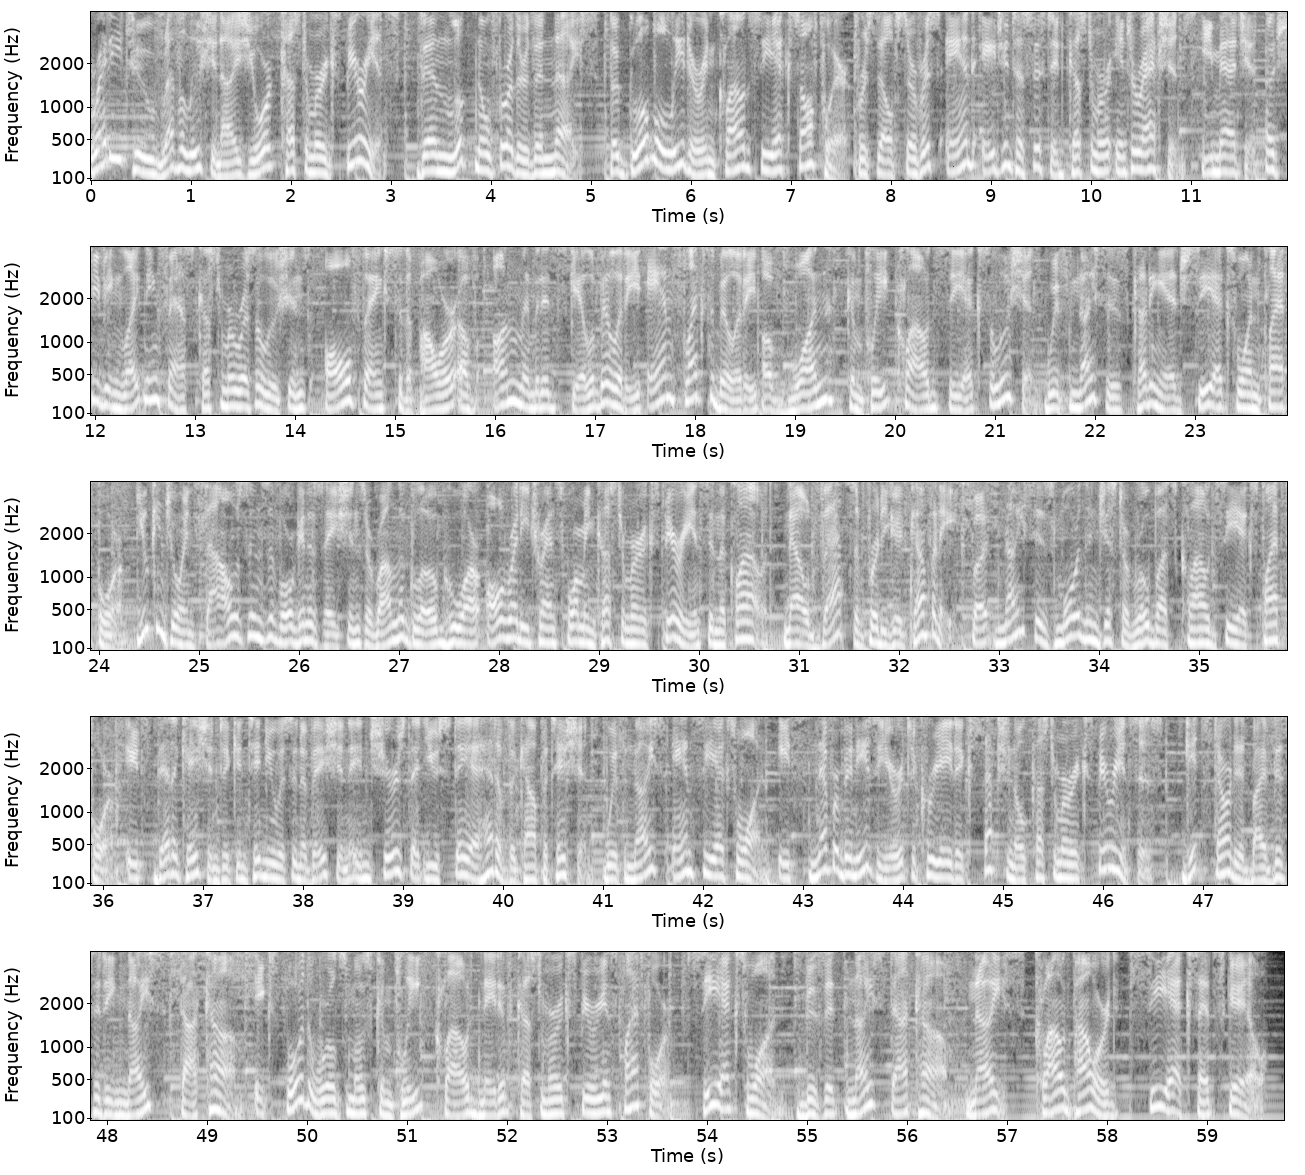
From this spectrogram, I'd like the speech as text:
Ready to revolutionize your customer experience? Then look no further than NICE, the global leader in cloud CX software for self service and agent assisted customer interactions. Imagine achieving lightning fast customer resolutions, all thanks to the power of unlimited scalability and flexibility of one complete cloud CX solution. With NICE's cutting edge CX1 platform, you can join thousands of organizations around the globe who are already transforming customer experience experience in the cloud. Now that's a pretty good company. But NICE is more than just a robust cloud CX platform. Its dedication to continuous innovation ensures that you stay ahead of the competition. With NICE and CX1, it's never been easier to create exceptional customer experiences. Get started by visiting NICE.com. Explore the world's most complete cloud native customer experience platform, CX1. Visit NICE.com. NICE, cloud powered CX at scale.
